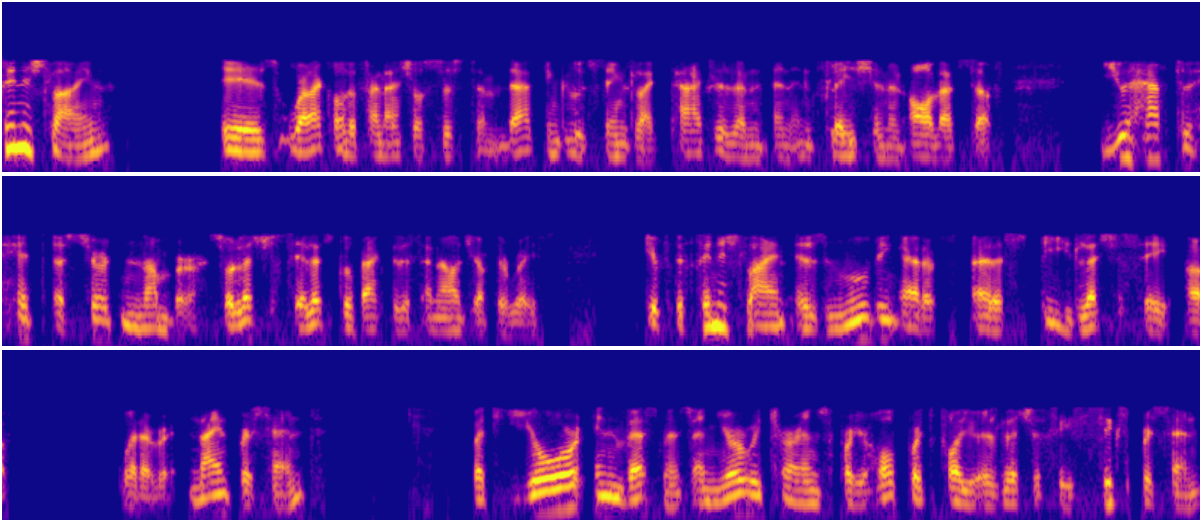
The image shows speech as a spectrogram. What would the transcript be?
finish line is what I call the financial system. That includes things like taxes and, and inflation and all that stuff. You have to hit a certain number. So let's just say, let's go back to this analogy of the race. If the finish line is moving at a, at a speed, let's just say of whatever, 9%, but your investments and your returns for your whole portfolio is, let's just say, 6%,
